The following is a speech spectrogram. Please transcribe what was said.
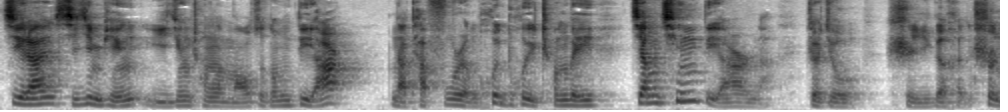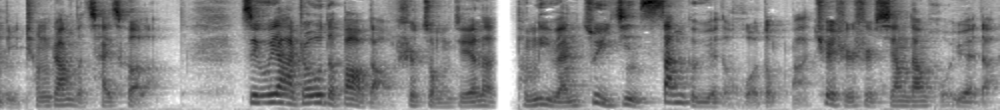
既然习近平已经成了毛泽东第二，那他夫人会不会成为江青第二呢？这就是一个很顺理成章的猜测了。自由亚洲的报道是总结了彭丽媛最近三个月的活动啊，确实是相当活跃的。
